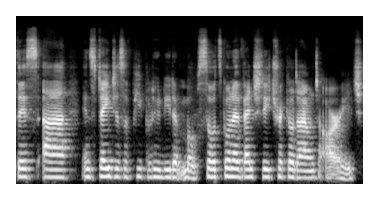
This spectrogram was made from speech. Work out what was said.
this uh in stages of people who need it most. So it's going to eventually trickle down to our age.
